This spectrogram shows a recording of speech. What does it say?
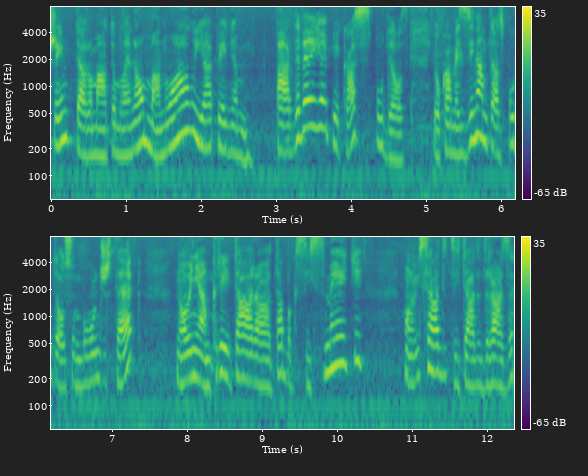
šim taromātam, lai nav manuāli jāpieņem pārdevējai pie kases pudeles. Jo, kā mēs zinām, tās pudeles un buļbuļs tek, no viņām krīt ārā tabaks izsmēķi. Un visādi citādi drāza.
